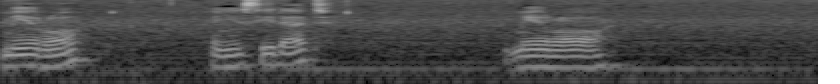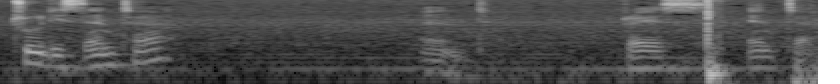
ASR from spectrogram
mirror. Can you see that? Mirror through the center and press enter.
